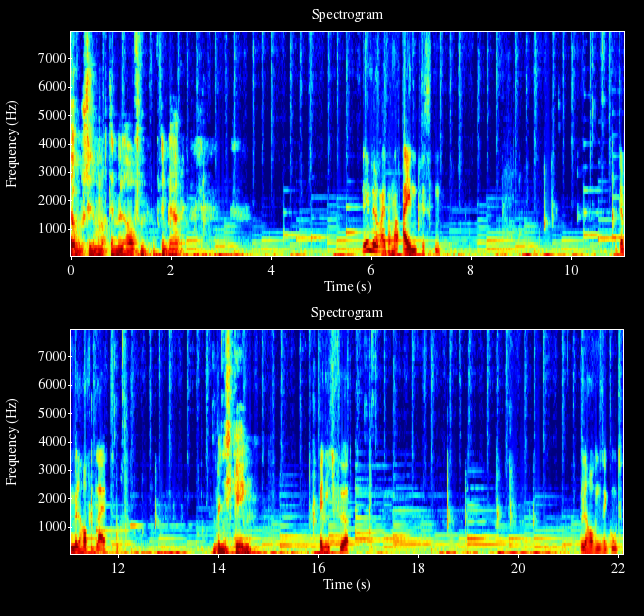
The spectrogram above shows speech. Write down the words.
Da oben steht immer noch der Müllhaufen auf dem Berg. Nehmen wir doch einfach mal einen Pisten. Und der Müllhaufen bleibt. Bin ich gegen. Bin ich für. Müllhaufen sind gut.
